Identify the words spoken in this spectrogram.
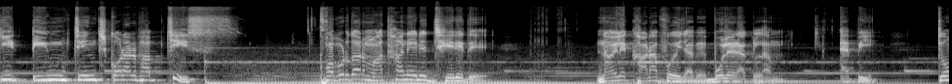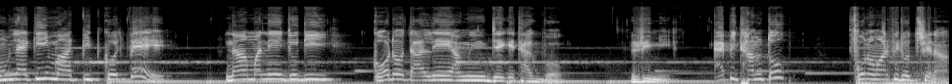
কি টিম চেঞ্জ করার ভাবছিস? খবরদার মাথা নেড়ে ঝেড়ে দে, নইলে খারাপ হয়ে যাবে, বলে রাখলাম। অ্যাপি তোমরা কি মারপিট করবে? না মানে যদি করো তাহলে আমি জেগে থাকব। রিমি, অ্যাপি, থাম তো। কোনো মারপিট হচ্ছে না।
